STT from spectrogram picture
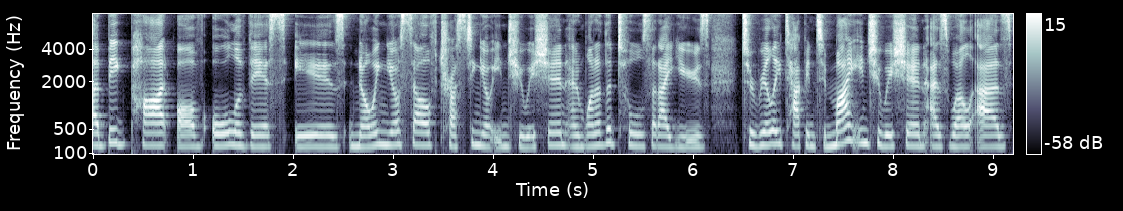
a big part of all of this is knowing yourself, trusting your intuition. And one of the tools that I use to really tap into my intuition as well as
